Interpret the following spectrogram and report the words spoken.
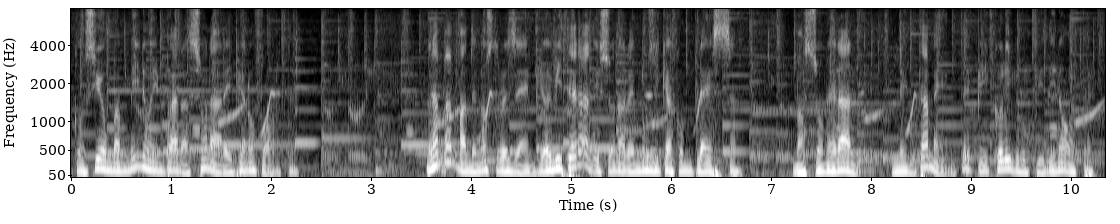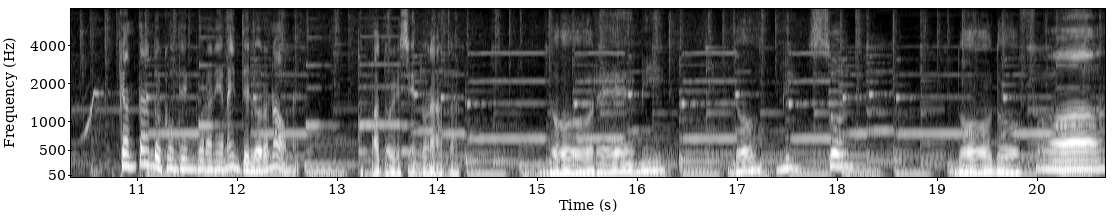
così un bambino impara a suonare il pianoforte. La mamma del nostro esempio eviterà di suonare musica complessa, ma suonerà lentamente piccoli gruppi di note cantando contemporaneamente il loro nome, patto che sia intonata. Do, re, mi, do, mi, sol, do, do, fa,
